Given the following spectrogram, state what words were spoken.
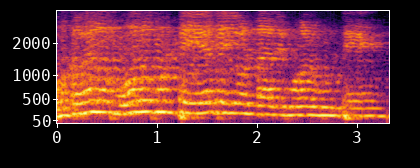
ఒకవేళ మూలం ఉంటే ఏదై ఉండాలి? మూలం ఉంటే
